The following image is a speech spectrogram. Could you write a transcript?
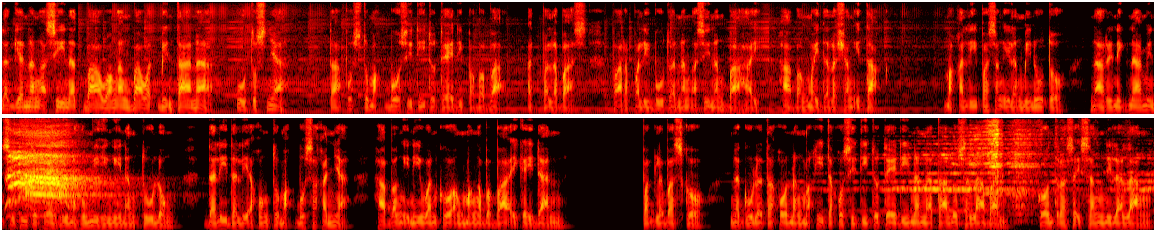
Lagyan ng asin at bawang ang bawat bintana, utos niya. Tapos tumakbo si Tito Teddy pababa at palabas para palibutan ng asin ang bahay habang may dala siyang itak. Makalipas ang ilang minuto, narinig namin si Tito Teddy na humihingi ng tulong. Dali-dali akong tumakbo sa kanya habang iniwan ko ang mga babae kay Dan. Paglabas ko, nagulat ako nang makita ko si Tito Teddy na natalo sa laban kontra sa isang nilalang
